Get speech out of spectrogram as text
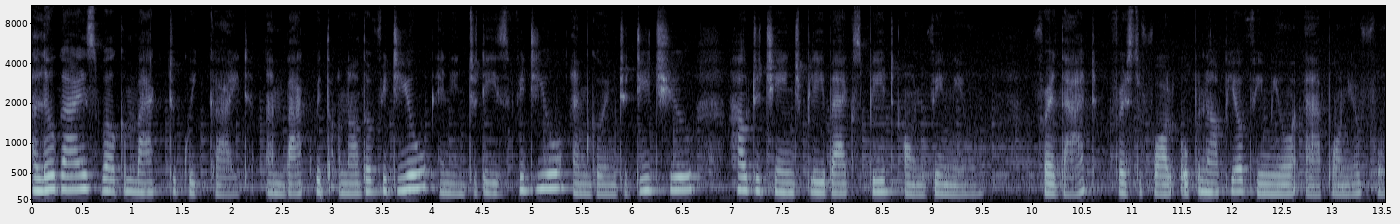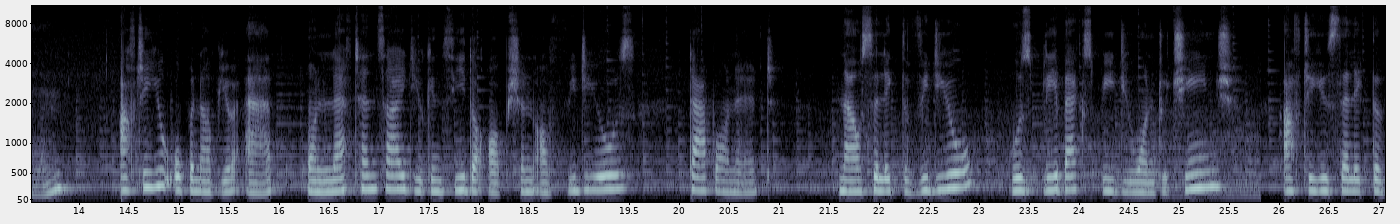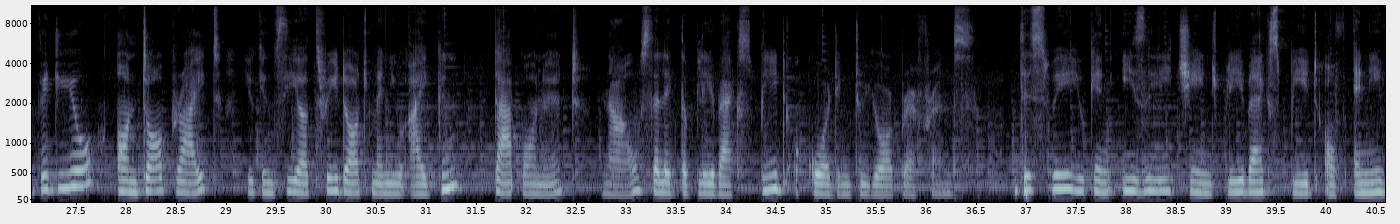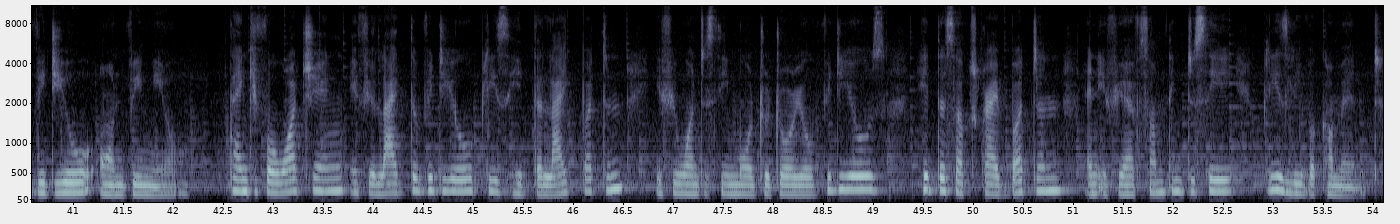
Hello guys, welcome back to Quick Guide. I'm back with another video and in today's video I'm going to teach you how to change playback speed on Vimeo. For that, first of all open up your Vimeo app on your phone. After you open up your app, on left hand side you can see the option of videos. Tap on it. Now select the video whose playback speed you want to change after you select the video, on top right, you can see a three dot menu icon. Tap on it. Now select the playback speed according to your preference. This way you can easily change playback speed of any video on Vimeo. Thank you for watching. If you liked the video, please hit the like button. If you want to see more tutorial videos, hit the subscribe button. And if you have something to say, please leave a comment.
